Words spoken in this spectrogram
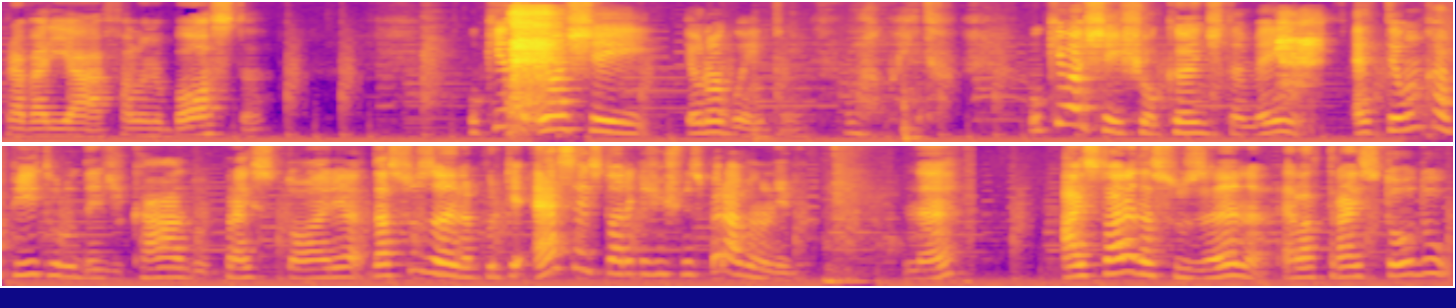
para variar, falando bosta. O que eu achei. Eu não aguento. Eu não aguento. O que eu achei chocante também é ter um capítulo dedicado para a história da Susana, porque essa é a história que a gente não esperava no livro, né? A história da Susana, ela traz todo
